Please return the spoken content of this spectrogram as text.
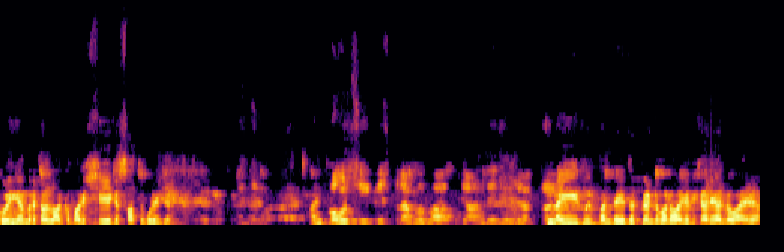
ਗੋਲੀਆਂ ਮੇਰੇ ਕੋਲ ਲਗਭਗ 6 ਕਿ 7 ਗੋਲੀਆਂ ਚੱਲੀਆਂ। ਹਾਂਜੀ। ਕੌਣ ਸੀ? ਕਿਸ ਤਰ੍ਹਾਂ ਕੋਈ ਬਾਤ ਜਾਣਦੇ ਜੋ ਜਾਂ ਨਹੀਂ ਕੋਈ ਬੰਦੇ ਇੱਧਰ ਪਿੰਡ ਵੱਲੋਂ ਆਏ ਸ਼ਹਿਰੇ ਵੱਲੋਂ ਆਏ ਆ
